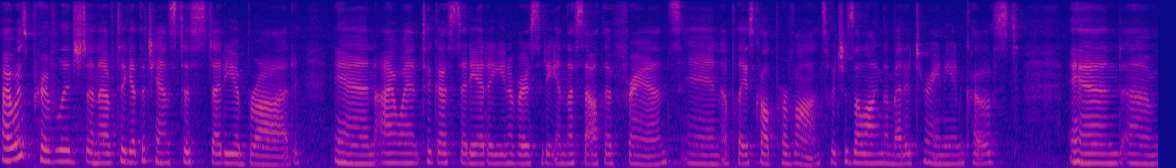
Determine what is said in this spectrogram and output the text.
I was privileged enough to get the chance to study abroad and I went to go study at a university in the south of France in a place called Provence, which is along the Mediterranean coast. And, um,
